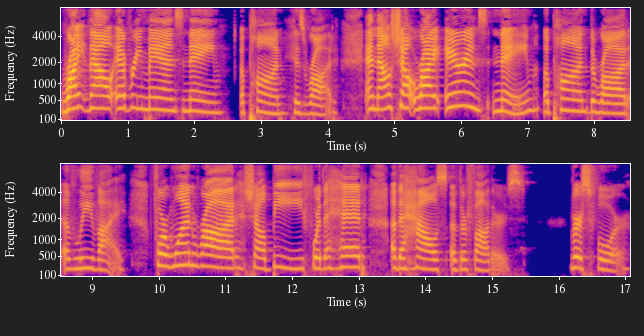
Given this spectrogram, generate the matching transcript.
Write thou every man's name upon his rod. And thou shalt write Aaron's name upon the rod of Levi. For one rod shall be for the head of the house of their fathers. Verse 4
